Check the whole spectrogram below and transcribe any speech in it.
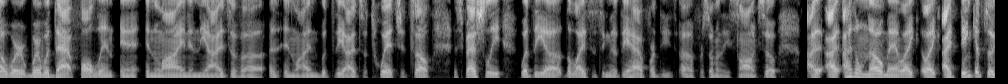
uh, where where would that fall in, in, in line in the eyes of uh in line with the eyes of Twitch itself especially with the uh the licensing that they have for these uh for some of these songs so I I, I don't know man like like I think it's a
